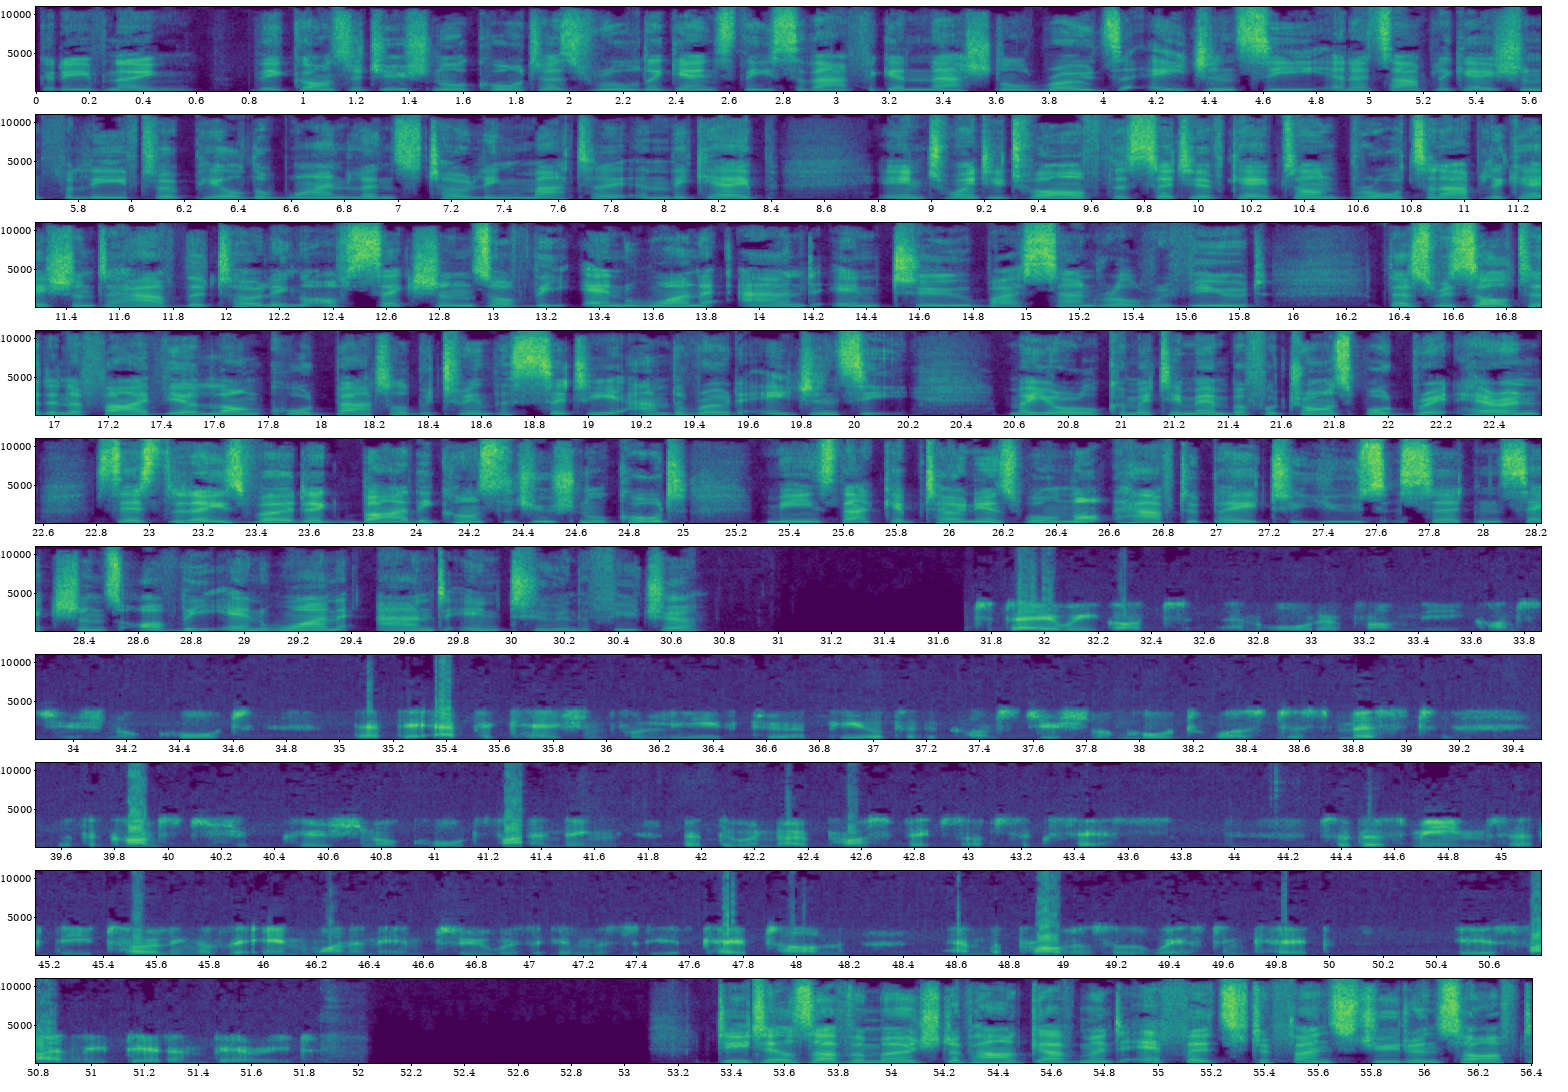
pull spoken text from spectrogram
Good evening. The Constitutional Court has ruled against the South African National Roads Agency in its application for leave to appeal the Winelands tolling matter in the Cape. In 2012, the City of Cape Town brought an application to have the tolling of sections of the N1 and N2 by SANRAL reviewed. This resulted in a five year long court battle between the city and the road agency. Mayoral Committee member for Transport Brett Herron says today's verdict by the Constitutional Court means that Capetonians will not have to pay to use certain sections of the N1 and N2 in the future. Today we got an order from the Constitutional Court that the application for leave to appeal to the Constitutional Court was dismissed, with the Constitutional Court finding that there were no prospects of success. So this means that the tolling of the N1 and N2 within the city of Cape Town and the province of the Western Cape is finally dead and buried. Details have emerged of how government efforts to fund students after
